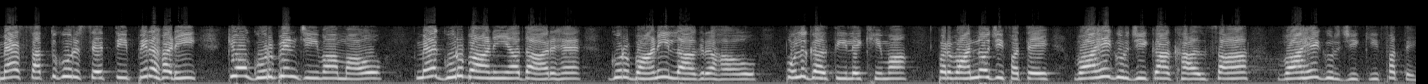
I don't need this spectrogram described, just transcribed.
ਮੈਂ ਸਤਗੁਰ ਸੇਤੀ ਪਿਰਹੜੀ ਕਿਉਂ ਗੁਰਬਿਨ ਜੀਵਾ ਮਾਓ? ਮੈਂ ਗੁਰਬਾਣੀ ਆਧਾਰ ਹੈ, ਗੁਰਬਾਣੀ ਲਾਗ ਰਹਾਓ। ਭੁੱਲ ਗਲਤੀ ਲੇਖੀਵਾ ਪਰਵਾਨੋ ਜੀ ਫਤਿਹ, ਵਾਹਿਗੁਰੂ ਜੀ ਕਾ ਖਾਲਸਾ, ਵਾਹਿਗੁਰੂ ਜੀ ਕੀ ਫਤਿਹ।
